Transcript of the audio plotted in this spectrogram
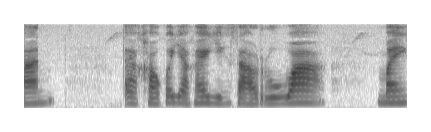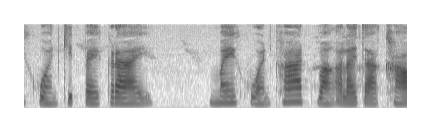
นั้น แต่เขาก็อยากให้หญิงสาวรู้ว่า ไม่ควรคิดไปไกล ไม่ควรคาดหวังอะไรจากเขา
